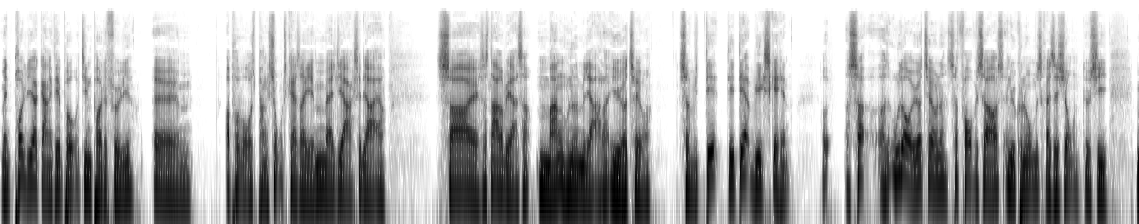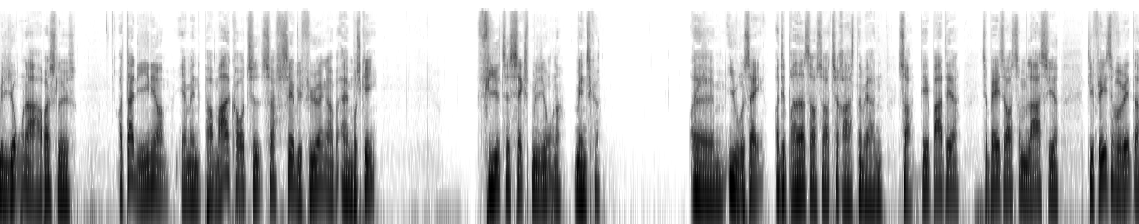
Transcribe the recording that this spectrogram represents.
Men prøv lige at gange det på din portefølje, øh, og på vores pensionskasser hjemme med alle de aktier, de ejer, så, øh, så snakker vi altså mange hundrede milliarder i øretæver. Så vi, det, det er der, vi ikke skal hen. Og, så, og udover øretævne, så får vi så også en økonomisk recession, det vil sige millioner af arbejdsløse. Og der er de enige om, jamen på meget kort tid, så ser vi fyringer af måske 4-6 millioner mennesker øh, i USA, og det breder sig så til resten af verden. Så det er bare der, tilbage til os, som Lars siger, de fleste forventer,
